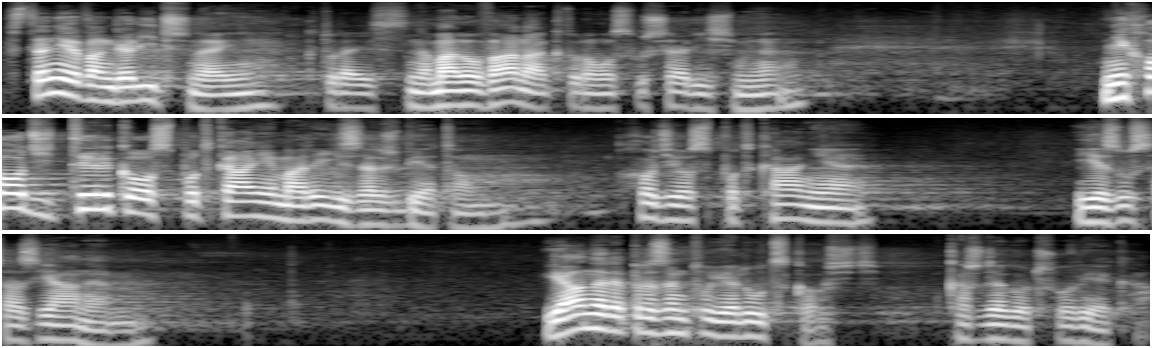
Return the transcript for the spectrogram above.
W scenie ewangelicznej, która jest namalowana, którą usłyszeliśmy, nie chodzi tylko o spotkanie Maryi z Elżbietą. Chodzi o spotkanie Jezusa z Janem. Jan reprezentuje ludzkość każdego człowieka.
